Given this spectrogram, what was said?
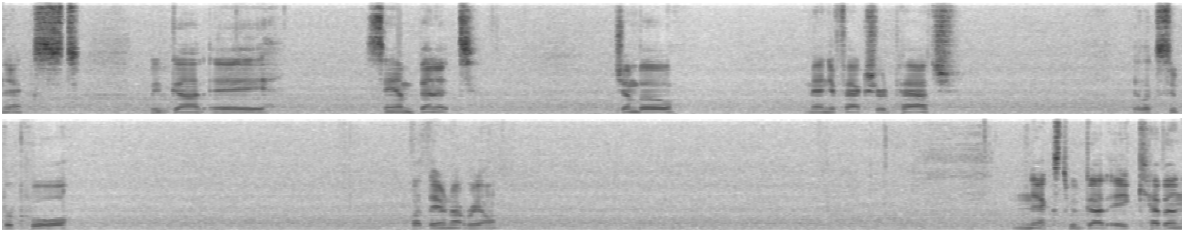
Next, we've got a Sam Bennett jumbo manufactured patch. They look super cool, but they are not real. Next, we've got a Kevin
